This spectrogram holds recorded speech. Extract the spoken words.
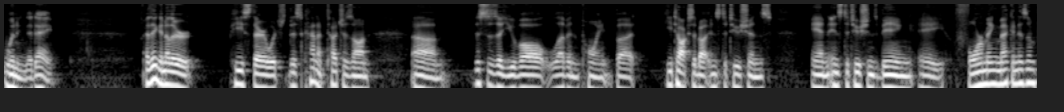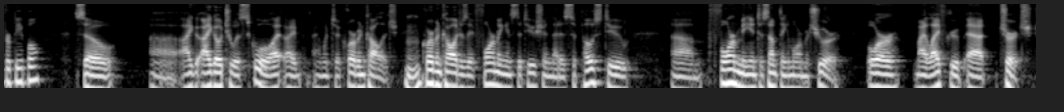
winning the day. I think another piece there, which this kind of touches on, um, this is a Yuval Levin point, but he talks about institutions and institutions being a forming mechanism for people. So uh, I, I go to a school, I, I, I went to Corban College. Corban College is a forming institution that is supposed to um, form me into something more mature. Or my life group at church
